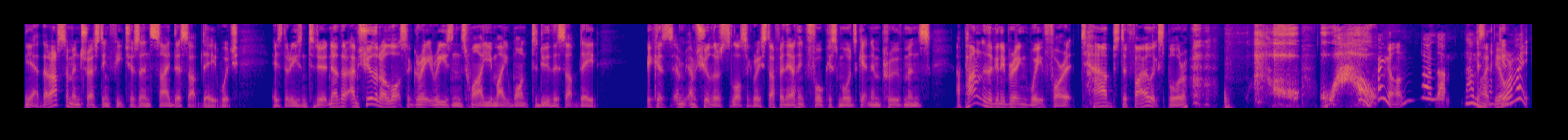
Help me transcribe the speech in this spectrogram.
Yeah, there are some interesting features inside this update, which is the reason to do it. Now, there, I'm sure there are lots of great reasons why you might want to do this update because I'm, I'm sure there's lots of great stuff in there. I think focus mode's getting improvements. Apparently, they're going to bring, wait for it, tabs to File Explorer. wow. Wow. Hang on, that, that, that might be all right.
